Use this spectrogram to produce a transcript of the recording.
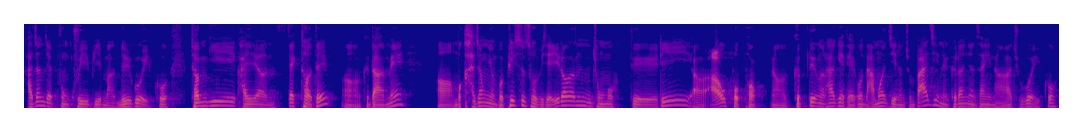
가전제품 구입이 막 늘고 있고, 전기 관련 섹터들, 어, 그 다음에 어, 뭐 가정용 뭐 필수 소비재 이런 종목들이 어, 아웃퍼폼 어, 급등을 하게 되고 나머지는 좀 빠지는 그런 현상이 나와주고 있고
